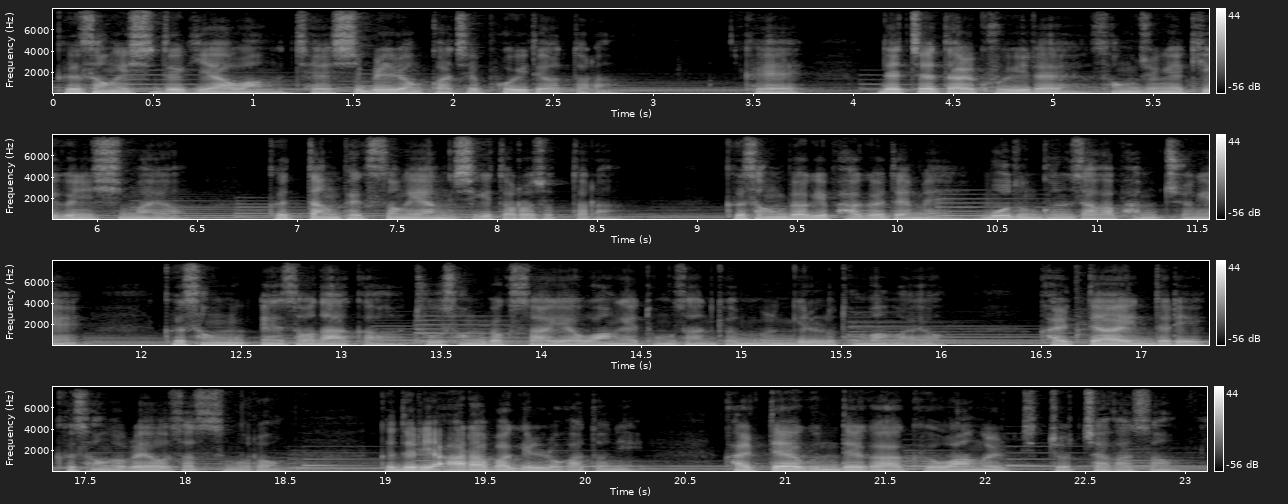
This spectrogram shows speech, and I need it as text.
그 성이 시드기야 왕 제11년까지 포위되었더라. 그의 넷째 달 9일에 성중에 기근이 심하여 그 땅 백성의 양식이 떨어졌더라. 그 성벽이 파괴됨에 모든 군사가 밤중에 그 성에서 나가 두 성벽 사이의 왕의 동산 견문길로 도망하여 갈대아인들이 그 성을 에워쌌으므로 그들이 아라바 길로 가더니 갈대아 군대가 그 왕을 뒤쫓아가서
